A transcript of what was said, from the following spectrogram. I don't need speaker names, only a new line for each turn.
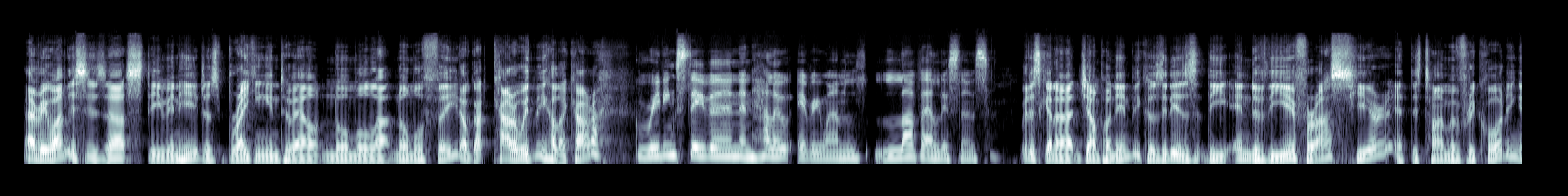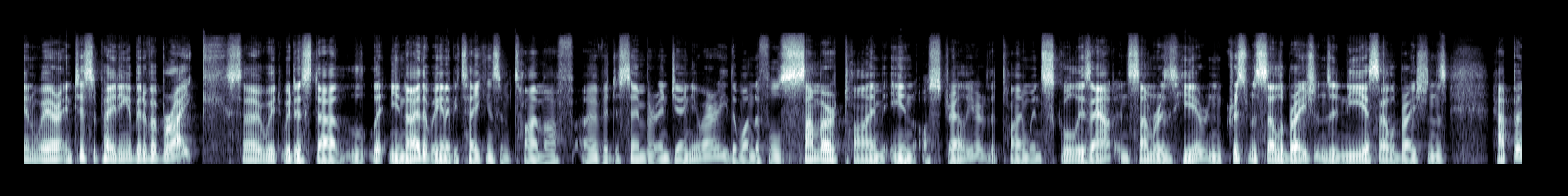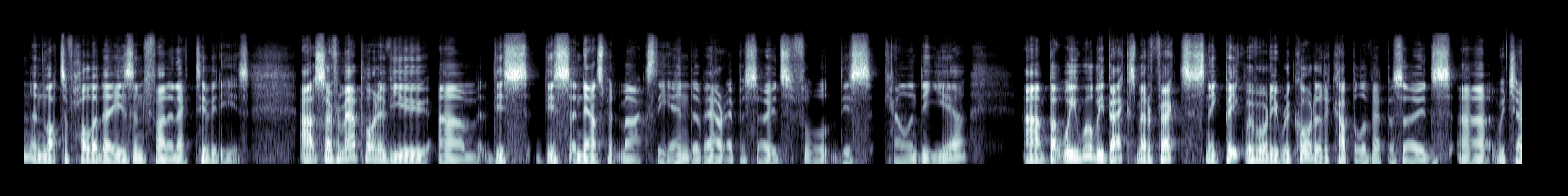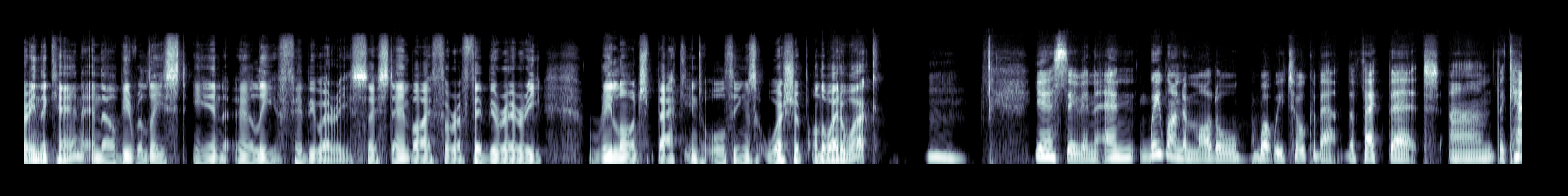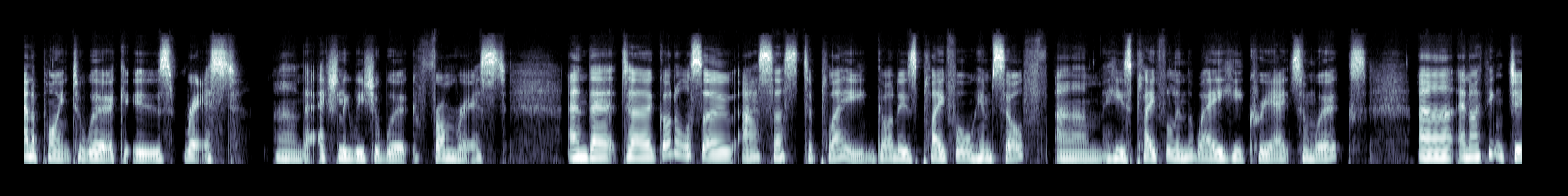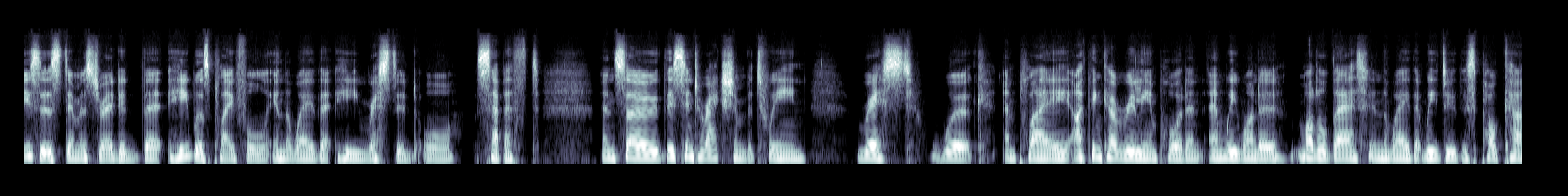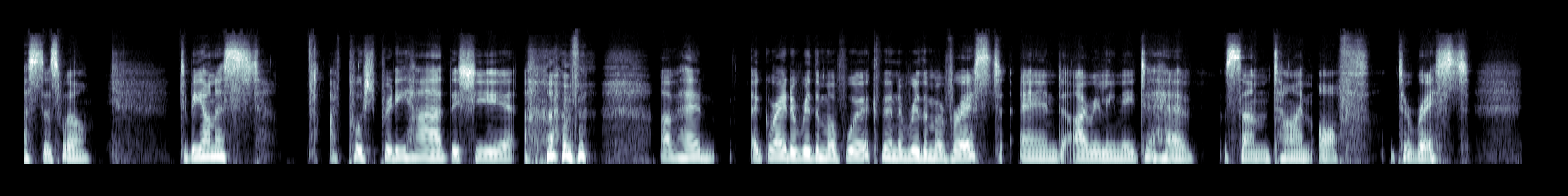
everyone, this is uh, Stephen here, just breaking into our normal uh, normal feed. I've got Kara with me. Hello, Kara.
Greetings, Stephen, and hello, everyone. Love our listeners.
We're just going to jump on in because it is the end of the year for us here at this time of recording, and we're anticipating a bit of a break. So we're, just uh, letting you know that we're going to be taking some time off over December and January, the wonderful summer time in Australia, the time when school is out and summer is here, and Christmas celebrations and New Year celebrations happen, and lots of holidays and fun and activities. Uh, so, from our point of view, um, this this announcement marks the end of our episodes for this calendar year. Uh, but we will be back. As a matter of fact, sneak peek, we've already recorded a couple of episodes uh, which are in the can and they'll be released in early February. So stand by for a February relaunch back into all things worship on the way to work.
Mm. Yeah, Stephen. And we want to model what we talk about the fact that um, the counterpoint to work is rest, um, that actually we should work from rest and that uh, God also asks us to play. God is playful himself. Um, he's playful in the way he creates and works. Uh, and I think Jesus demonstrated that he was playful in the way that he rested or Sabbathed. And so, this interaction between rest, work, and play, I think are really important. And we want to model that in the way that we do this podcast as well. To be honest, I've pushed pretty hard this year. I've, I've had a greater rhythm of work than a rhythm of rest, and I really need to have some time off to rest,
